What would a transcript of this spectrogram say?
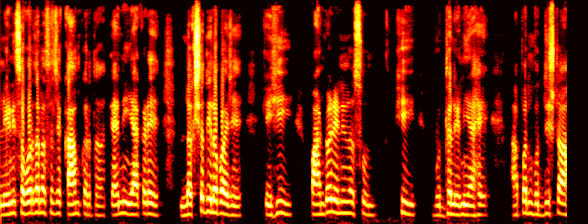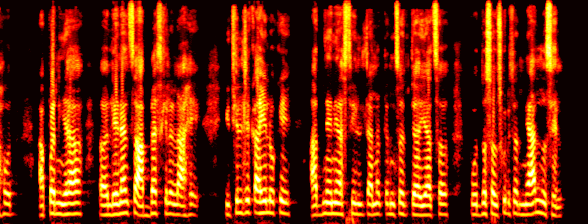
लेणी संवर्धनाचं जे काम करतं त्यांनी याकडे लक्ष दिलं पाहिजे की ही पांडव लेणी नसून ही बुद्ध लेणी आहे. आपण बुद्धिस्ट आहोत. आपण या लेण्यांचा अभ्यास केलेला आहे. येथील जे काही लोके अज्ञानी असतील त्यांना त्यांचं त्या याचं बौद्ध संस्कृतीचं ज्ञान नसेल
